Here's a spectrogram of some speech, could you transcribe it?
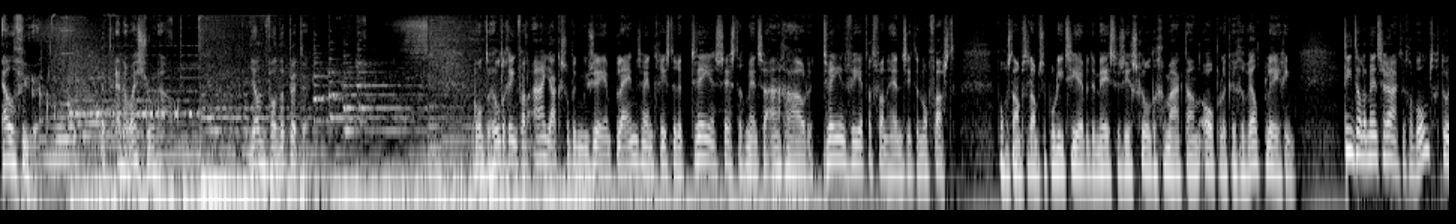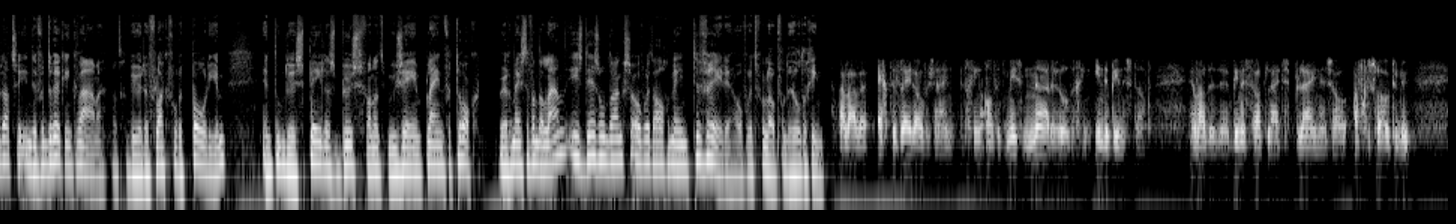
11 uur. Het NOS-journaal. Jan van der Putten. Rond de huldiging van Ajax op het Museumplein zijn gisteren 62 mensen aangehouden. 42 van hen zitten nog vast. Volgens de Amsterdamse politie hebben de meesten zich schuldig gemaakt aan openlijke geweldpleging. Tientallen mensen raakten gewond doordat ze in de verdrukking kwamen. Dat gebeurde vlak voor het podium en toen de spelersbus van het Museumplein vertrok. Burgemeester Van der Laan is desondanks over het algemeen tevreden over het verloop van de huldiging. Maar waar we echt tevreden over zijn, het ging altijd mis na de huldiging in de binnenstad. En we hadden de binnenstad, Leidseplein en zo afgesloten nu.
